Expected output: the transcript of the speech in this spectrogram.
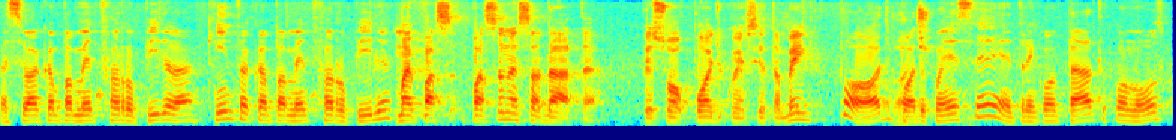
Vai ser o acampamento Farroupilha lá, quinto acampamento Farroupilha. Mas pass passando essa data, o pessoal pode conhecer também? Pode, pode, pode, conhecer. Entra em contato conosco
